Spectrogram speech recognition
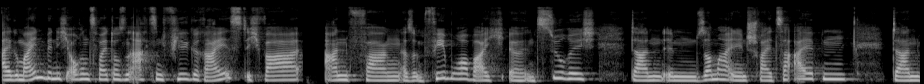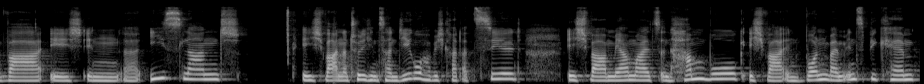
Allgemein bin ich auch in 2018 viel gereist. Ich war Anfang, also im Februar war ich äh, in Zürich, dann im Sommer in den Schweizer Alpen, dann war ich in äh, Island, ich war natürlich in San Diego, habe ich gerade erzählt. Ich war mehrmals in Hamburg, ich war in Bonn beim Inspi-Camp.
